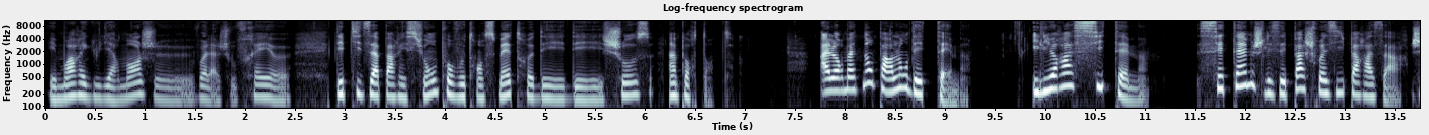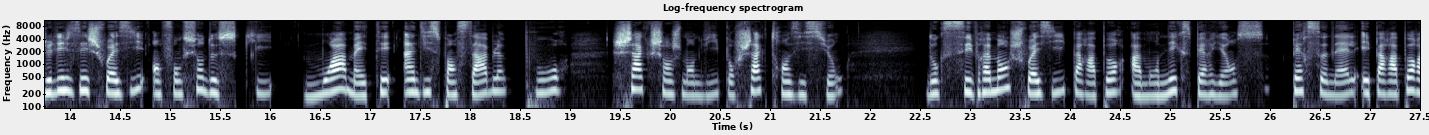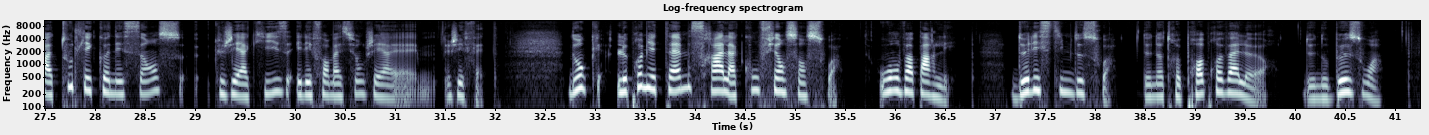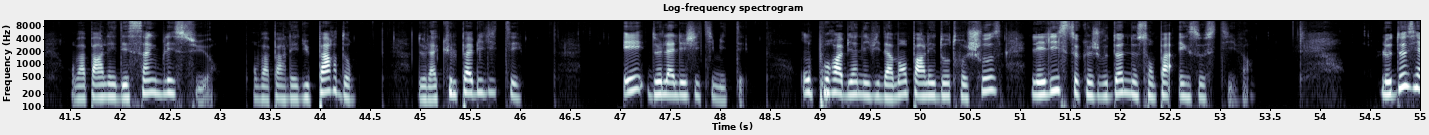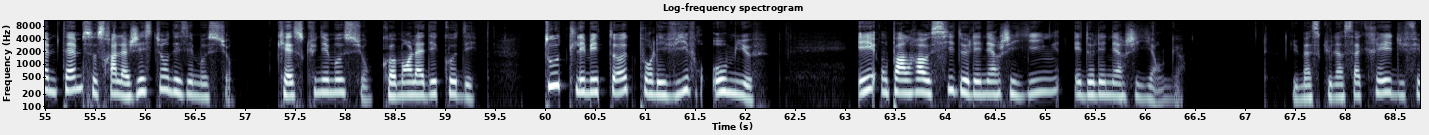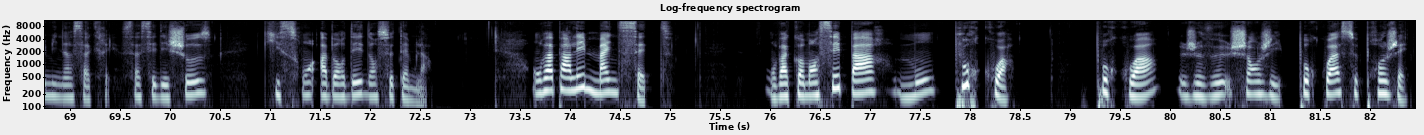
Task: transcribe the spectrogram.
Et moi, régulièrement, je, voilà, je vous ferai euh, des petites apparitions pour vous transmettre des, des choses importantes. Alors maintenant, parlons des thèmes. Il y aura six thèmes. Ces thèmes, je ne les ai pas choisis par hasard. Je les ai choisis en fonction de ce qui, moi, m'a été indispensable pour chaque changement de vie, pour chaque transition. Donc c'est vraiment choisi par rapport à mon expérience personnelle et par rapport à toutes les connaissances que j'ai acquises et les formations que euh, j'ai faites. Donc le premier thème sera la confiance en soi, où on va parler de l'estime de soi, de notre propre valeur, de nos besoins. On va parler des cinq blessures, on va parler du pardon, de la culpabilité et de la légitimité. On pourra bien évidemment parler d'autres choses, les listes que je vous donne ne sont pas exhaustives. Le deuxième thème, ce sera la gestion des émotions. Qu'est-ce qu'une émotion? Comment la décoder? Toutes les méthodes pour les vivre au mieux. Et on parlera aussi de l'énergie yin et de l'énergie yang du masculin sacré, du féminin sacré. Ça, c'est des choses qui seront abordées dans ce thème-là. On va parler mindset. On va commencer par mon pourquoi. Pourquoi je veux changer? Pourquoi ce projet?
